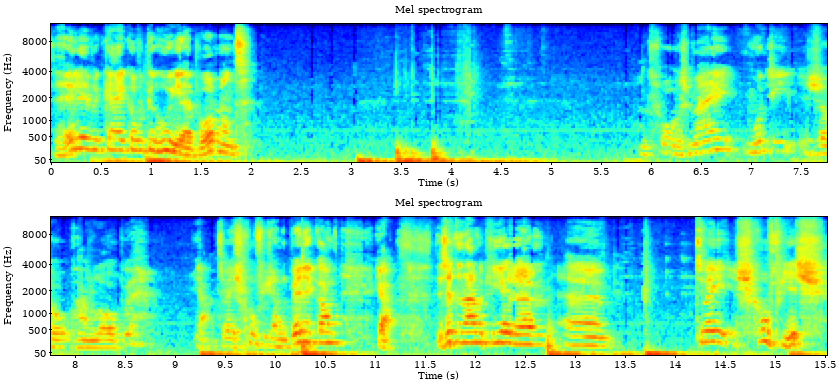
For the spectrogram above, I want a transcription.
Heel even kijken of ik de goede heb hoor, want Want volgens mij moet hij zo gaan lopen. Ja, twee schroefjes aan de binnenkant. Ja, er zitten namelijk hier ehm, ehm, twee schroefjes.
